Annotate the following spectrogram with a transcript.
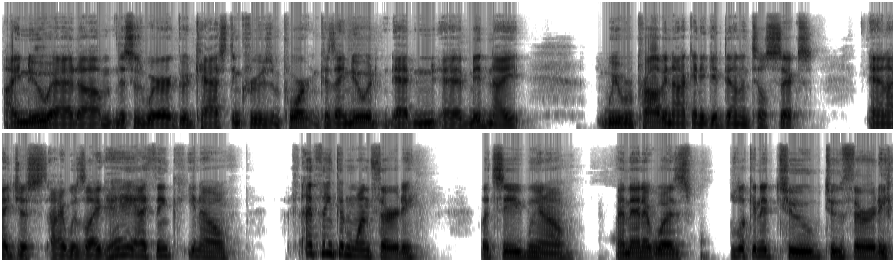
I knew at um, this is where a good casting crew is important because I knew it at, at midnight we were probably not going to get done until six, and I just I was like, hey, I think you know, I think in one thirty let's see, you know, and then it was looking at two, two thirty.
